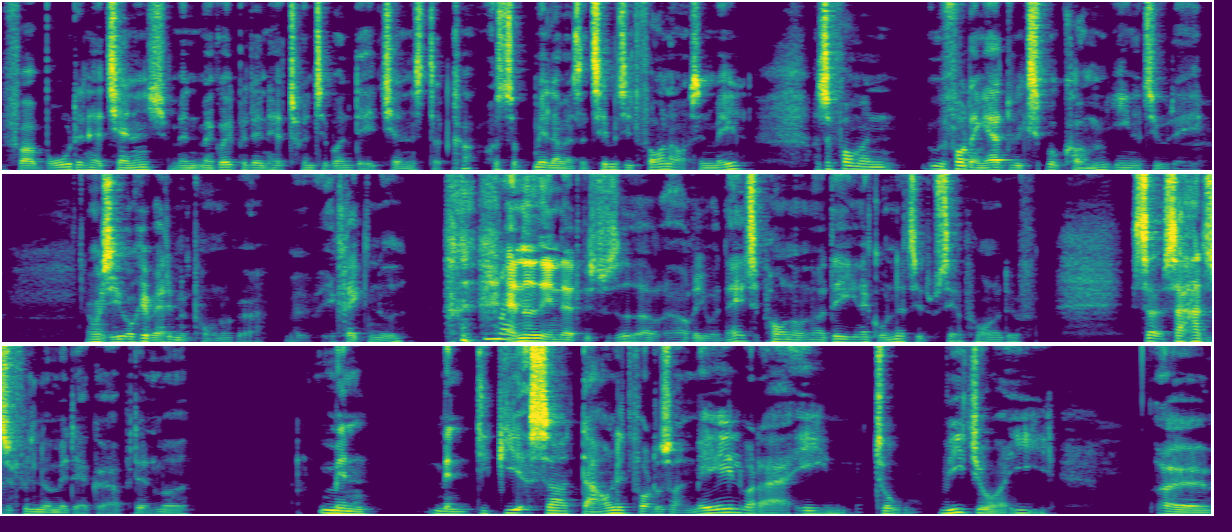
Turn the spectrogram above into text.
for at bruge den her challenge, men man går ind på den her 21daychallenge.com, og så melder man sig til med sit fornavn og sin mail, og så får man, udfordringen er, at du ikke må komme i 21 dage. Og man kan sige, okay, hvad er det med porno at gøre? Øh, Ikke rigtig noget. Andet end, at hvis du sidder og, og river den af til pornoen, og det er en af grundene til, at du ser porno, det er jo, så, så har det selvfølgelig noget med det at gøre på den måde. Men, men de giver så dagligt, får du så en mail, hvor der er en, to videoer i, øh,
